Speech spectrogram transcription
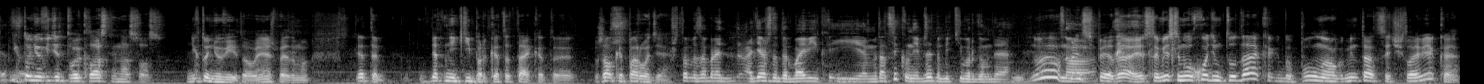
это- Никто не увидит твой классный насос. Никто не увидит его, понимаешь? Поэтому это, это не киборг, это так, это жалкая пародия. Чтобы забрать одежду, дробовик и мотоцикл, не обязательно быть киборгом, да. Ну, в Но- принципе, да. Если, если мы уходим туда, как бы полная аугментация человека,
